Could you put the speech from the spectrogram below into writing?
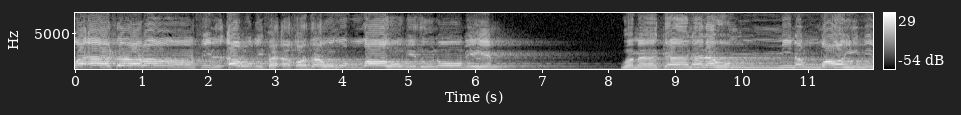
وآثارا في الأرض فأخذهم الله بذنوبهم. وما كان لهم من الله من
